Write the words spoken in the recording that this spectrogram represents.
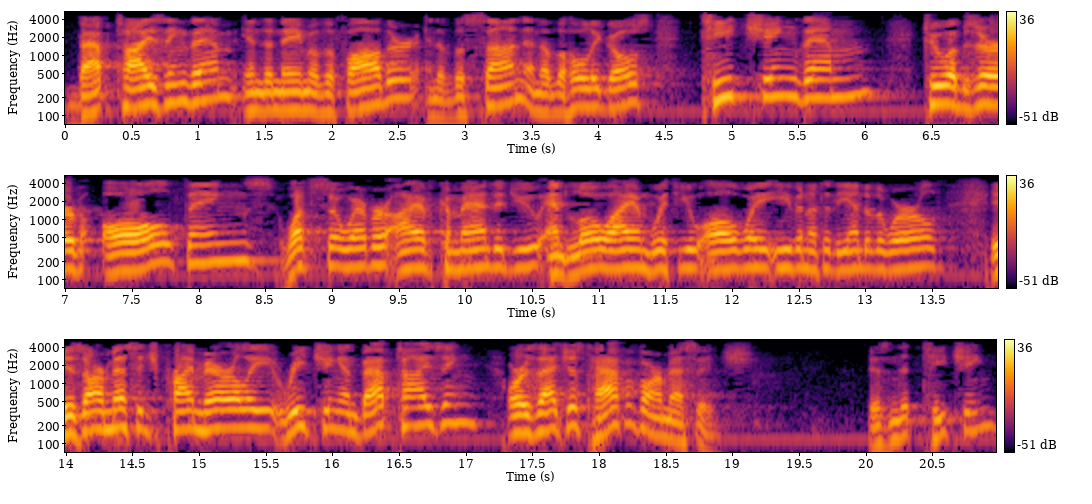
baptizing them in the name of the Father and of the Son and of the Holy Ghost, teaching them to observe all things whatsoever I have commanded you, and lo, I am with you always, even unto the end of the world? Is our message primarily reaching and baptizing, or is that just half of our message? Isn't it teaching?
